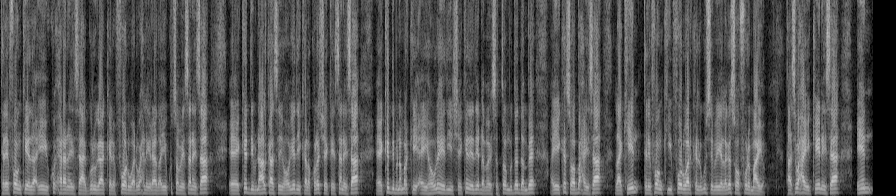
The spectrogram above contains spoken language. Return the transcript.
Telefoonkeeda ayay ku xiranaysaa guriga kale forward wax la yidhahdo ayay ku samaysanaysaa. Eh, kadibna halkaasay hooyadii kale kula sheekaysanaysaa eh, kadibna markii ay howlaheedii sheekadeedii dhammaysato muddo dambe ayay ka soo baxaysaa. Laakiin telefoonkii forwardka lagu sameeyey laga soo furi maayo. Taasi waxa ay keenaysaa in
